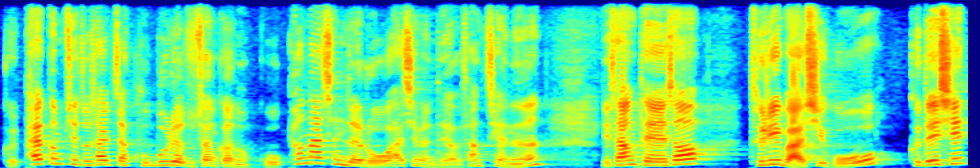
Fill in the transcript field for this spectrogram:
그 팔꿈치도 살짝 구부려도 상관없고 편하신 대로 하시면 돼요. 상체는. 이 상태에서 들이마시고 그 대신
